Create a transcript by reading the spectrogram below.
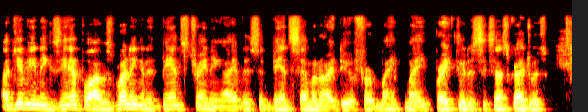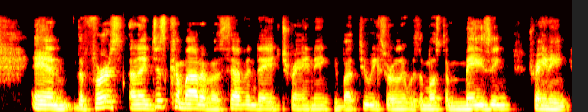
I'll give you an example. I was running an advanced training. I have this advanced seminar I do for my, my breakthrough to success graduates. And the first, and I just come out of a seven day training about two weeks earlier. It was the most amazing training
